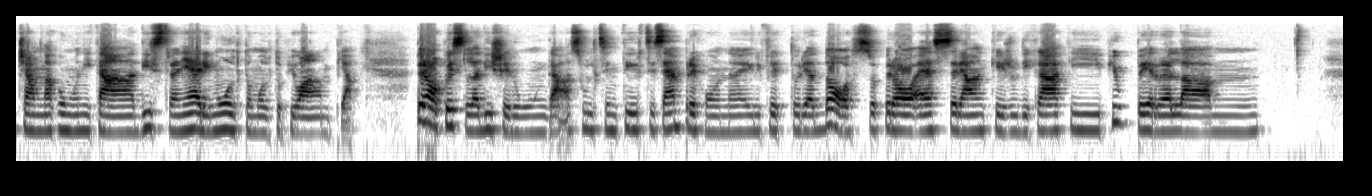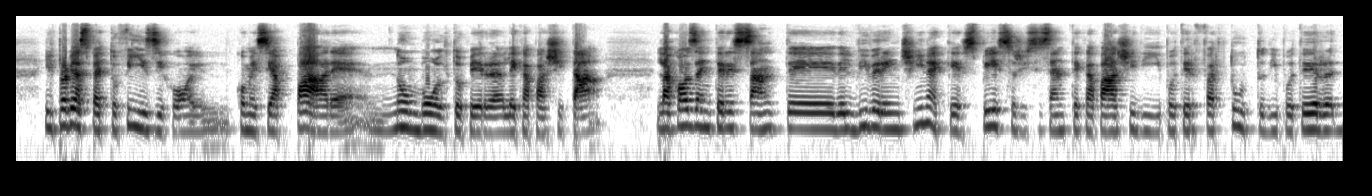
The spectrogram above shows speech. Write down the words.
c'è una comunità di stranieri molto molto più ampia. Però questa la dice lunga sul sentirsi sempre con i riflettori addosso, però essere anche giudicati più per la, mm, il proprio aspetto fisico, il, come si appare, non molto per le capacità la cosa interessante del vivere in Cina è che spesso ci si sente capaci di poter far tutto, di poter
